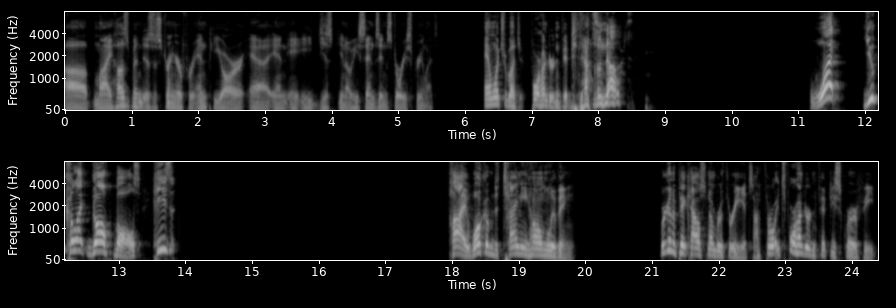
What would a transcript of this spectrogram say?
uh, my husband is a stringer for NPR, uh, and he just you know he sends in stories freelance. And what's your budget? Four hundred and fifty thousand dollars. What? You collect golf balls? He's Hi, welcome to Tiny Home Living. We're going to pick house number three. It's a throw, it's 450 square feet.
